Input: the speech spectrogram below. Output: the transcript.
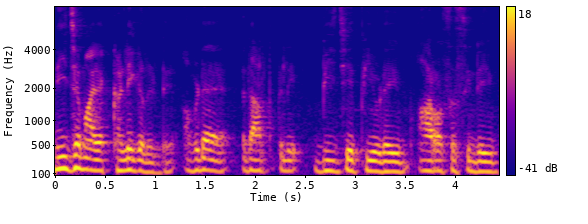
നീചമായ കളികളുണ്ട്. അവിടെ യഥാർത്ഥത്തിൽ ബി ജെ പിയുടെയും ആർ എസ് എസിന്റെയും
